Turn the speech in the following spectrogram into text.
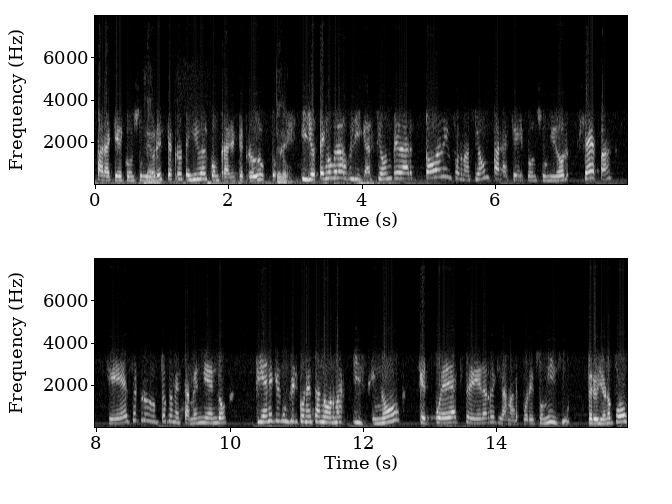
para que el consumidor esté protegido al comprar ese producto. y yo tengo la obligación de dar toda la información para que el consumidor sepa que ese producto que me están vendiendo tiene que cumplir con esa norma y si no, que puede acceder a reclamar por eso mismo. Pero yo no puedo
